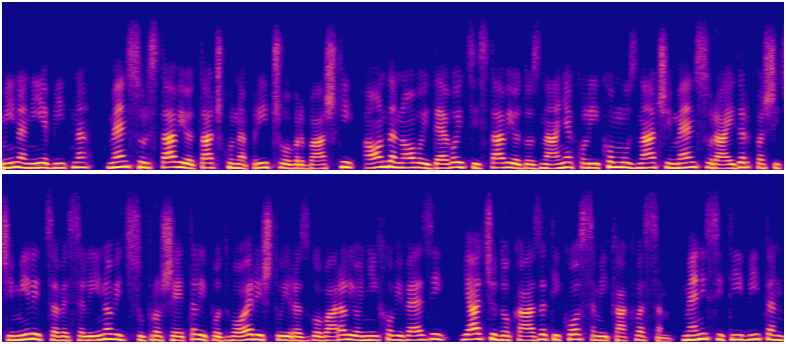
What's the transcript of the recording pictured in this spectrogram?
Mina nije bitna, Mensur stavio tačku na priču o Vrbaški, a onda novoj devojci stavio do znanja koliko mu znači Mensur Ajdarpašić i Milica Veselinović su prošetali po dvojerištu i razgovarali o njihovi vezi, ja ću dokazati ko sam i kakva sam. Meni si ti bitan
